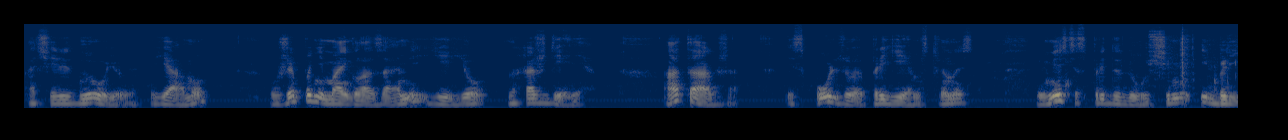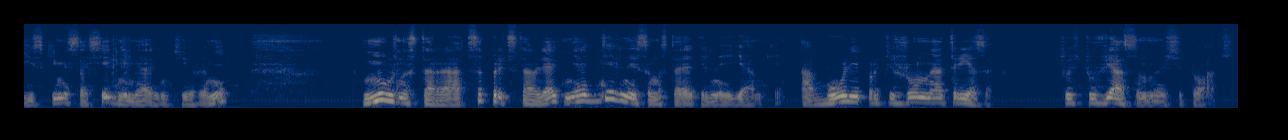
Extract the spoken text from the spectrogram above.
очередную яму, уже понимать глазами ее нахождение, а также, используя преемственность, вместе с предыдущими и близкими соседними ориентирами – Нужно стараться представлять не отдельные самостоятельные ямки, а более протяженный отрезок, то есть увязанную ситуацию.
